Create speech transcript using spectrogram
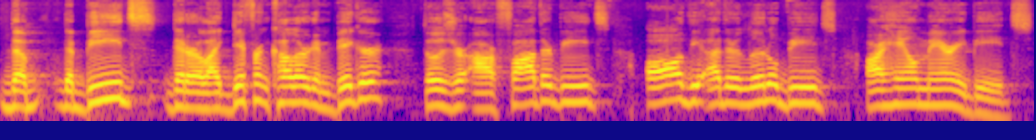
The, the beads that are like different colored and bigger, those are our Father beads. All the other little beads are Hail Mary beads.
